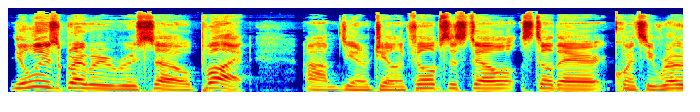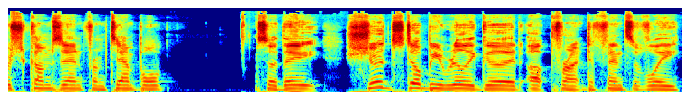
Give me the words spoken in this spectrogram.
You lose Gregory Rousseau, but um, you know Jaelan Phillips is still still there. Quincy Roche comes in from Temple. So they should still be really good up front defensively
